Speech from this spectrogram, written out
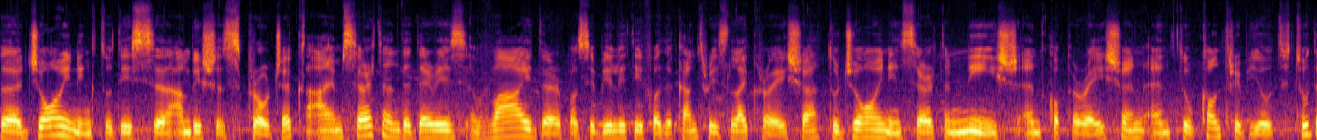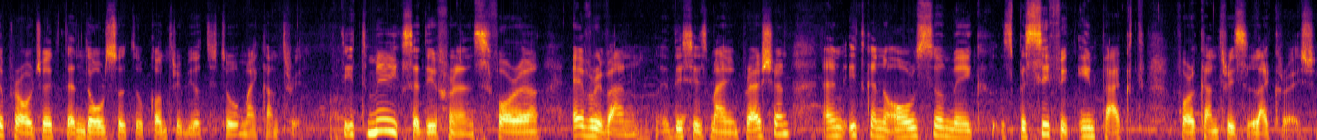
uh, joining to this uh, ambitious project. I am certain that there is a wider possibility for the countries like Croatia to join in certain niche and cooperation and to contribute to the project and also to contribute to my country. It makes a difference for uh, everyone. This is my impression, and it can also make specific impact for countries like Croatia.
